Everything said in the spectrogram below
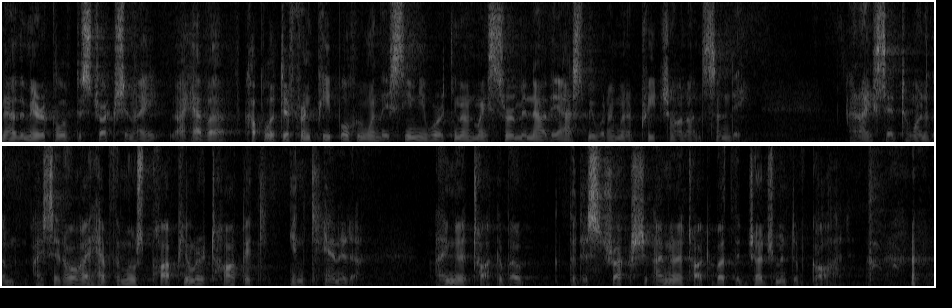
Now, the miracle of destruction. I, I have a couple of different people who, when they see me working on my sermon, now they ask me what I'm going to preach on on Sunday. And I said to one of them, I said, Oh, I have the most popular topic in Canada. I'm going to talk about the destruction, I'm going to talk about the judgment of God.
